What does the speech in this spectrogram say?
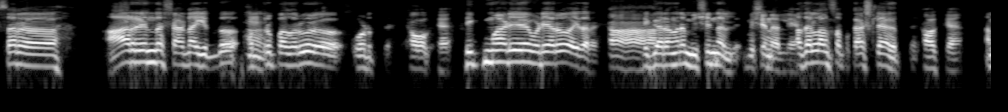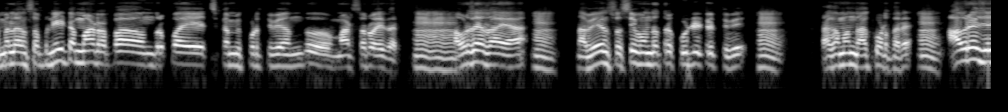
ಸರ್ ಆರರಿಂದ ಸ್ಟಾರ್ಟ್ ಆಗಿದ್ದು ಹತ್ತು ರೂಪಾಯಿವರೆಗೂ ಓಡುತ್ತೆ. ಓಕೆ ಟಿಕ್ ಮಾಡಿ ಹೊಡೆಯೋರು ಇದಾರೆ. ಟಿಕ್ಕರ್ ಅಂದ್ರೆ ಮಿಷಿನ್ ಅಲ್ಲಿ. ಮಿಷಿನ್ ಅಲ್ಲಿ. ಅದೆಲ್ಲ ಒಂದ್ ಸ್ವಲ್ಪ ಕಾಸ್ಟ್ಲಿ ಆಗುತ್ತೆ. ಓಕೆ ಆಮೇಲೆ ಒಂದ್ ಸ್ವಲ್ಪ ನೀಟಾಗಿ ಮಾಡ್ರಪ್ಪ ಒಂದ್ ರೂಪಾಯಿ ಹೆಚ್ಚು ಕಮ್ಮಿ ಕೊಡ್ತೀವಿ ಅಂದು ಮಾಡ್ಸೋರು ಇದಾರೆ. ಅವ್ರದೇ ದಾಯ. ನಾವೇನ್ ಸೊಸಿ ಒಂದ್ ಹತ್ರ ಕೂಡಿಟ್ಟಿರ್ತೀವಿ ತಗೊಂಬಂದ್ ಹಾಕೊಡ್ತಾರೆ. ಅವ್ರೇಜ್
